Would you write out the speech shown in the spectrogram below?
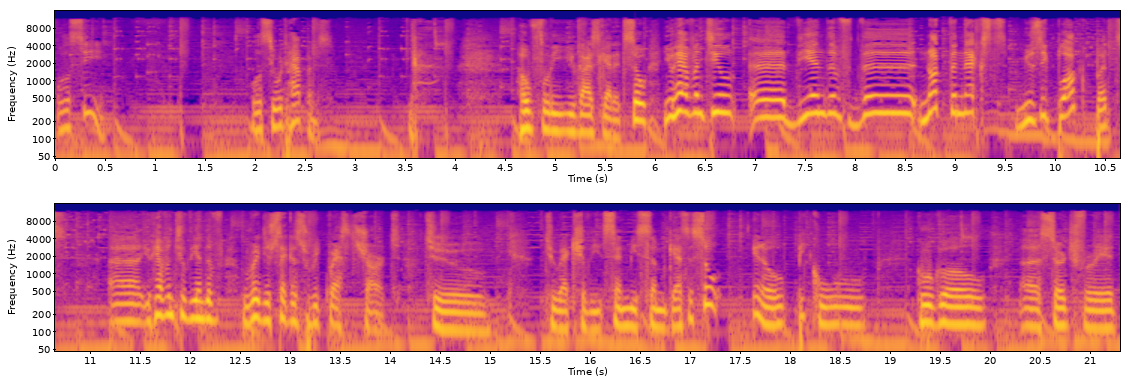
we'll see. We'll see what happens. Hopefully, you guys get it. So you have until uh, the end of the not the next music block, but uh, you have until the end of Radio Sega's request chart to to actually send me some guesses. So you know, be cool. Google, uh, search for it.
